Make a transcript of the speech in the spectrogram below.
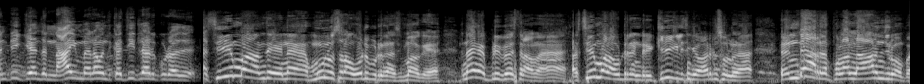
என்டிகே இந்த நாய் மேல வந்து கத்திட்டுலாம் இருக்கக்கூடாது. சீமா வந்து என்ன மூணு வருஷம் ஓட்டு போட்டுருக்கான் சினிமாவுக்கு என்னங்க இப்படி பேசுறான் அவன்? சீமால விட்டு ரெண்டு கிளி கிழிச்சு வரணும் சொல்லுங்க. ரெண்டாயிரம் போலாம் நான் அரைஞ்சிருவோம்.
